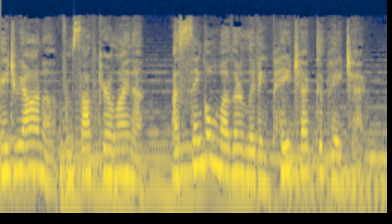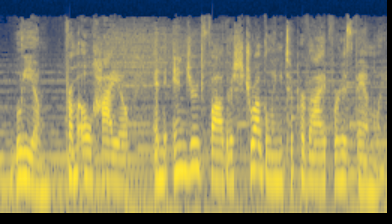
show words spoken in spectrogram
Adriana from South Carolina, a single mother living paycheck to paycheck. Liam from Ohio, an injured father struggling to provide for his family.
